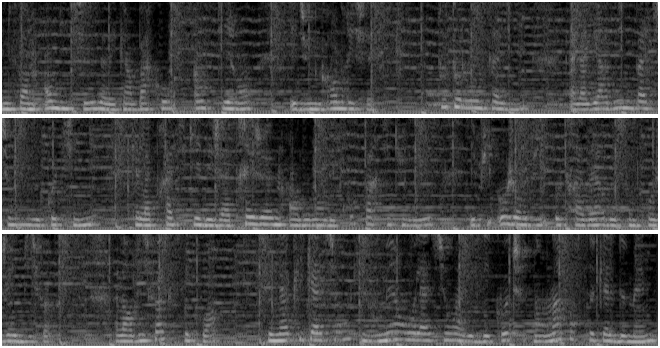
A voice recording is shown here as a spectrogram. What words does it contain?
une femme ambitieuse avec un parcours inspirant et d'une grande richesse. Tout au long de sa vie, elle a gardé une passion, le coaching, qu'elle a pratiqué déjà très jeune en donnant des cours particuliers et puis aujourd'hui au travers de son projet Bifox. Alors Bifox c'est quoi? C'est une application qui vous met en relation avec des coachs dans n'importe quel domaine,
